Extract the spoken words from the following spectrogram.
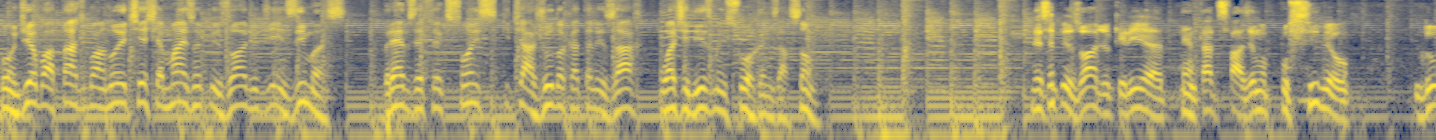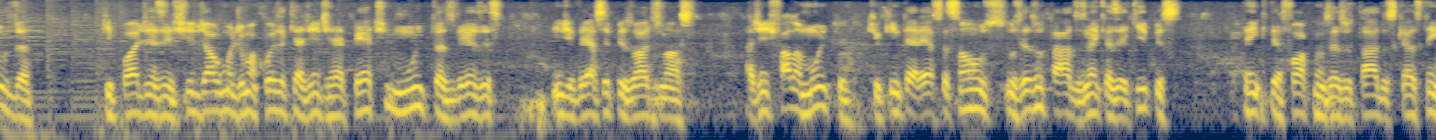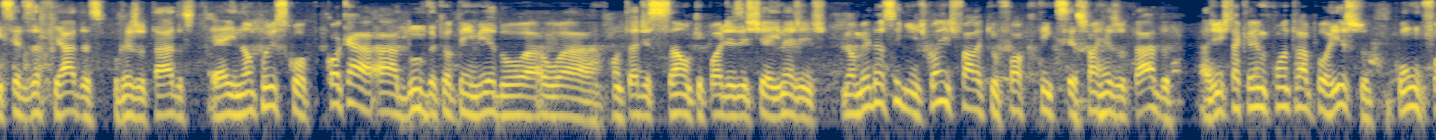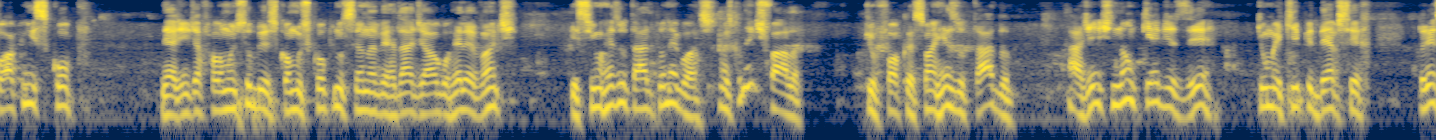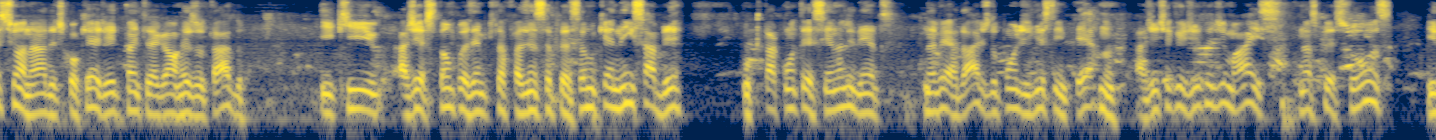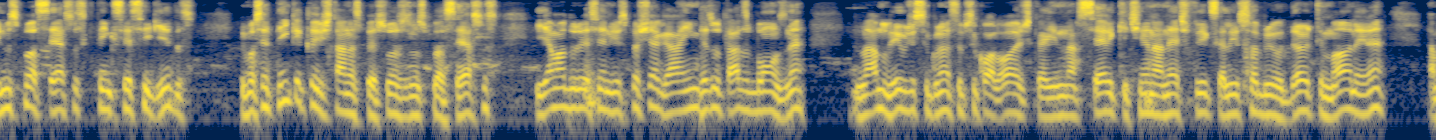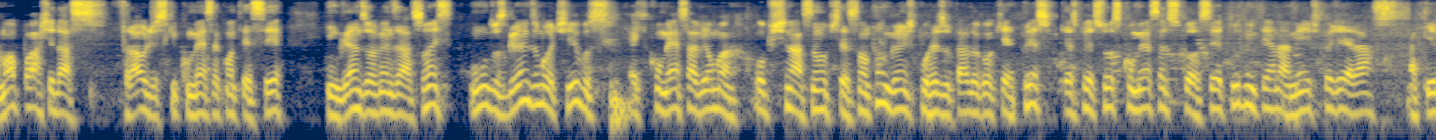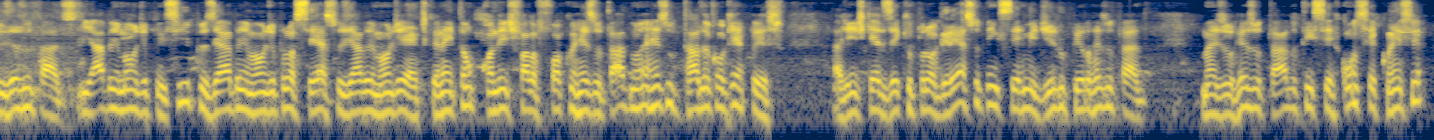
Bom dia, boa tarde, boa noite. Este é mais um episódio de Enzimas, breves reflexões que te ajudam a catalisar o agilismo em sua organização. Nesse episódio, eu queria tentar desfazer uma possível dúvida que pode existir de alguma de uma coisa que a gente repete muitas vezes em diversos episódios nossos. A gente fala muito que o que interessa são os, os resultados, né? Que as equipes têm que ter foco nos resultados, que elas têm que ser desafiadas por resultados é, e não por escopo. Qual que é a, a dúvida que eu tenho medo ou a, ou a, contradição que pode existir aí, né, gente? Meu medo é o seguinte: quando a gente fala que o foco tem que ser só em resultado, a gente está querendo contrapor isso com um foco em escopo. Né? A gente já falou muito sobre isso, como o escopo não sendo, na verdade, algo relevante e sim um resultado para o negócio. Mas quando a gente fala que o foco é só em resultado, a gente não quer dizer que uma equipe deve ser pressionada de qualquer jeito para entregar um resultado e que a gestão, por exemplo, que está fazendo essa pressão não quer nem saber o que está acontecendo ali dentro. Na verdade, do ponto de vista interno, a gente acredita demais nas pessoas e nos processos que têm que ser seguidos. E você tem que acreditar nas pessoas e nos processos e amadurecendo isso para chegar em resultados bons, né? Lá no livro de segurança psicológica e na série que tinha na Netflix ali sobre o Dirty Money, né? A maior parte das fraudes que começa a acontecer em grandes organizações, um dos grandes motivos é que começa a haver uma obstinação, uma obsessão tão grande por resultado a qualquer preço, que as pessoas começam a distorcer tudo internamente para gerar aqueles resultados. E abrem mão de princípios, e abrem mão de processos, e abrem mão de ética. Né? Então, quando a gente fala foco em resultado, não é resultado a qualquer preço a gente quer dizer que o progresso tem que ser medido pelo resultado, mas o resultado tem que ser consequência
